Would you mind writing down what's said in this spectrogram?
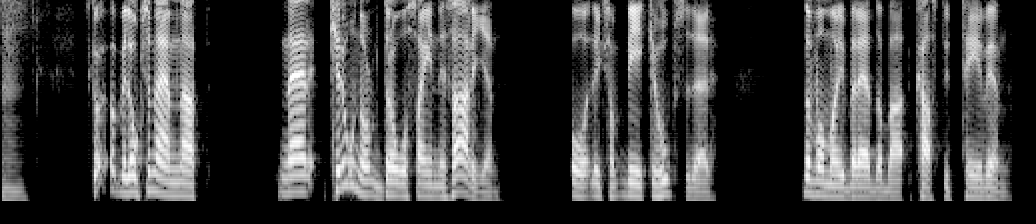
Mm. Ska, jag vill också nämna att när Kronholm dråsade in i sargen och liksom vek ihop sig där, då var man ju beredd att bara kasta ut tvn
